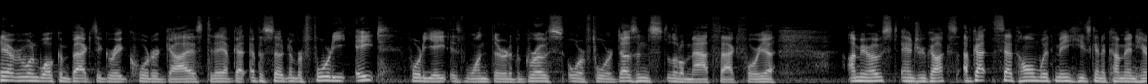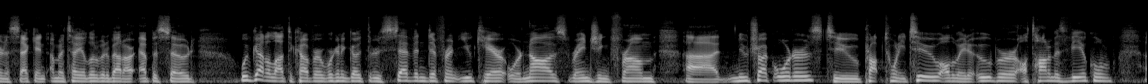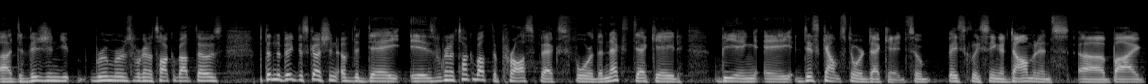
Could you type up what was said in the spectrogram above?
Hey everyone, welcome back to Great Quarter Guys. Today I've got episode number 48. 48 is one third of a gross or four dozens. A little math fact for you. I'm your host, Andrew Cox. I've got Seth Holm with me. He's going to come in here in a second. I'm going to tell you a little bit about our episode. We've got a lot to cover. We're going to go through seven different you care or nots, ranging from uh, new truck orders to Prop 22, all the way to Uber, autonomous vehicle uh, division rumors. We're going to talk about those. But then the big discussion of the day is we're going to talk about the prospects for the next decade being a discount store decade. So basically, seeing a dominance uh, by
